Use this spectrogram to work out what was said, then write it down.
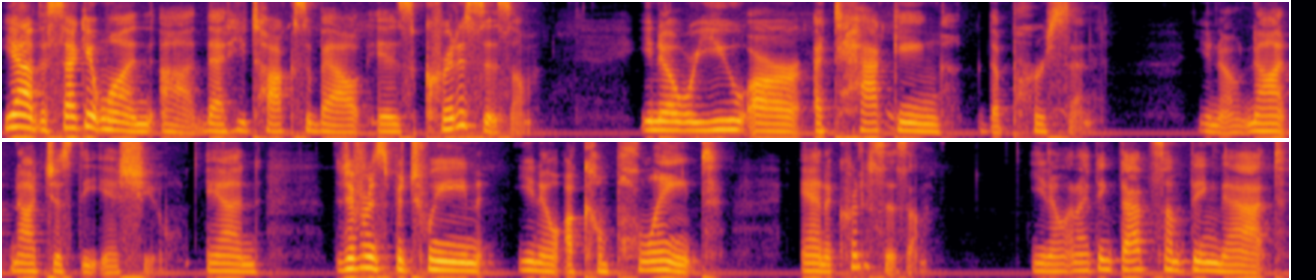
Yeah, the second one uh, that he talks about is criticism. You know, where you are attacking the person you know, not not just the issue. And the difference between, you know, a complaint and a criticism, you know, and I think that's something that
